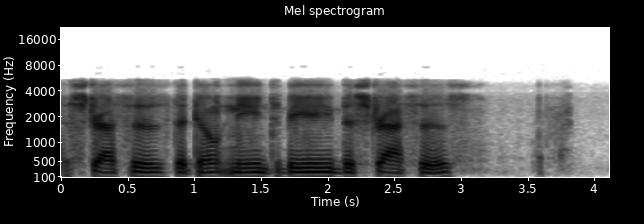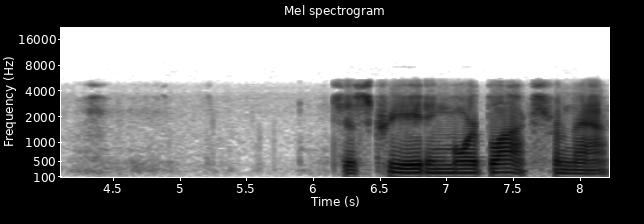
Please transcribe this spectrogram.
the stresses that don't need to be the stresses just creating more blocks from that.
